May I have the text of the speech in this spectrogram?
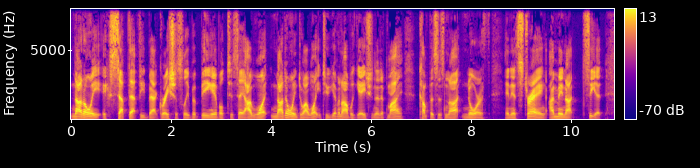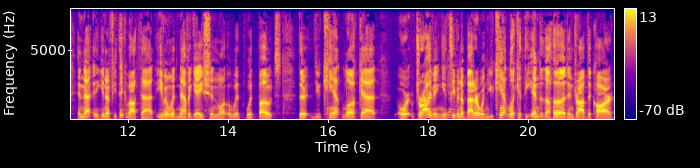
not only accept that feedback graciously, but being able to say, I want, not only do I want you to, you have an obligation that if my compass is not north and it's straying, I may not see it. And that, you know, if you think about that, even with navigation, uh, with, with boats, there, you can't look at, or driving, it's yeah. even a better one. You can't look at the end of the hood and drive the car.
